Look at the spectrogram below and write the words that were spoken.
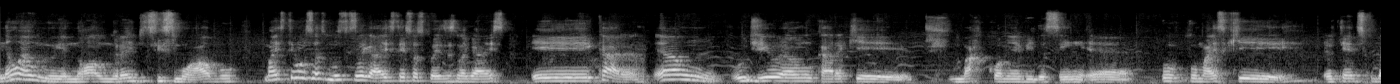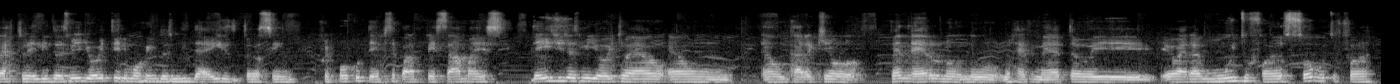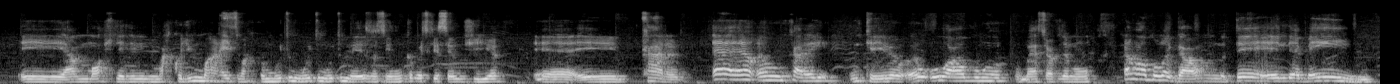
Não é um, um grandíssimo álbum, mas tem suas músicas legais, tem suas coisas legais. E, cara, é um, o Dio é um cara que marcou a minha vida, assim. é, por, por mais que eu tenha descoberto ele em 2008 e ele morreu em 2010, então, assim, foi pouco tempo você parar pra pensar, mas desde 2008 é, é, um, é um cara que eu venero no, no, no heavy metal e eu era muito fã, eu sou muito fã. E a morte dele me marcou demais, marcou muito, muito, muito mesmo, assim, nunca vou esquecer o dia. É, e, cara, é, é um cara incrível. O, o álbum, o Master of the Moon, é um álbum legal. Ele é bem.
